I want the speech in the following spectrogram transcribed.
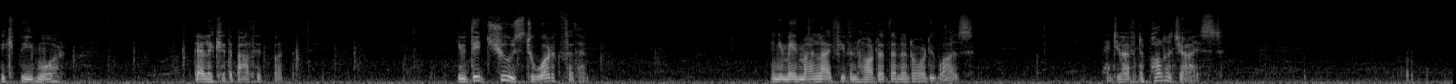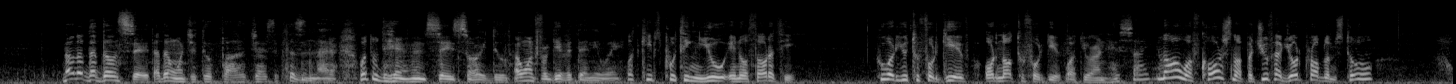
You could be more delicate about it, but you did choose to work for them. And you made my life even harder than it already was. And you haven't apologized. No, no, don't say it. I don't want you to apologize. It doesn't matter. What would him say sorry do? I won't forgive it anyway. What keeps putting you in authority? Who are you to forgive or not to forgive? What, you're on his side? No, of course not, but you've had your problems too.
